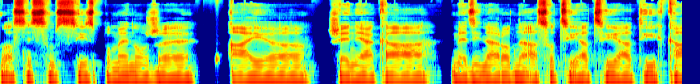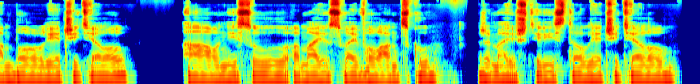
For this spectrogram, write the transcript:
vlastne som si spomenul, že aj e, že nejaká medzinárodná asociácia tých kambo liečiteľov a oni sú, a majú sú aj v Holandsku, že majú 400 liečiteľov,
